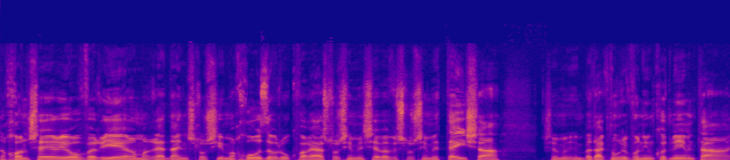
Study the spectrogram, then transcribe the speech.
נכון ש-Area over year מראה עדיין 30 אחוז, אבל הוא כבר היה 37 ו-39, כשבדקנו רבעונים קודמים, את אה,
